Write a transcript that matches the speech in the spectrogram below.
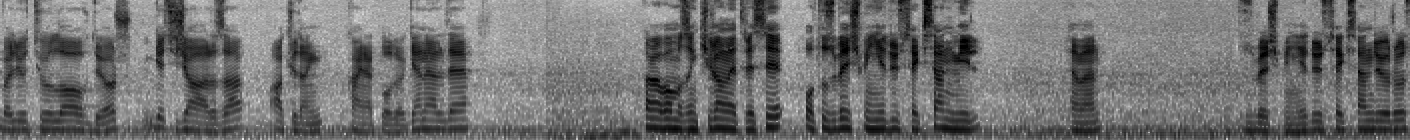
value too low diyor. Geçici arıza aküden kaynaklı oluyor genelde. Arabamızın kilometresi 35.780 mil. Hemen 35.780 diyoruz.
